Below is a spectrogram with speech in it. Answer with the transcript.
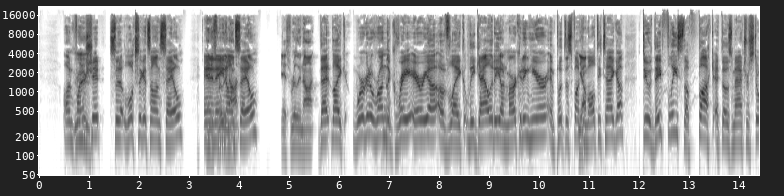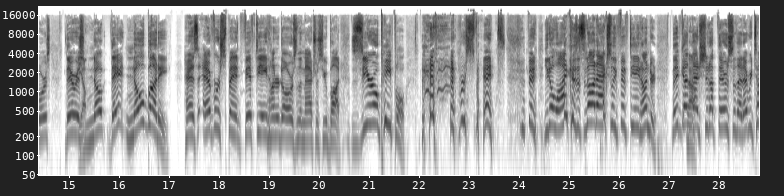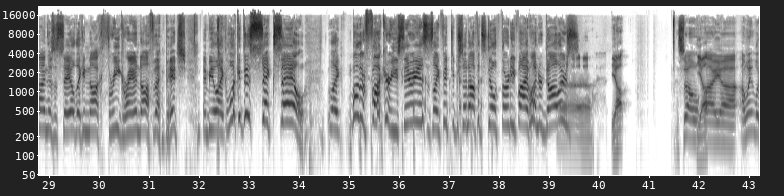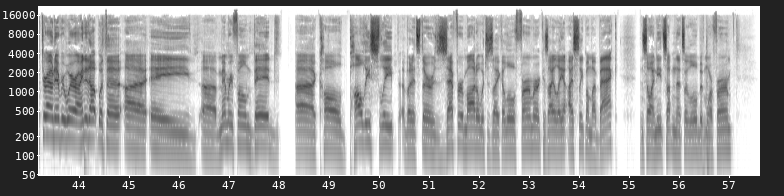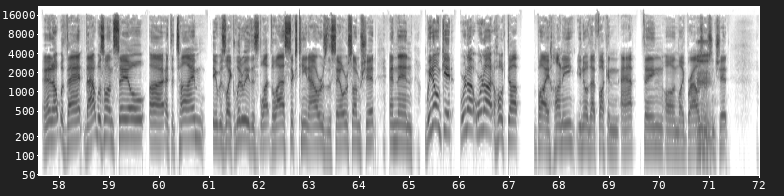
on front of Mm. shit so that it looks like it's on sale and, And it ain't really on not. sale. It's really not. That like we're gonna run the gray area of like legality on marketing here and put this fucking Yep. multi-tag up. Dude, they fleece the fuck at those mattress stores. There is Yep. no they nobody has ever spent fifty eight hundred dollars on the mattress you bought. Zero people have ever spent. You know why? Because it's not actually fifty eight hundred. They've got No. that shit up there so that every time there's a sale, they can knock three grand off that bitch and be like, "Look at this sick sale!" Like, motherfucker, are you serious? It's like fifty percent off. It's still thirty five hundred dollars. Uh, yep. So Yup. I uh, I went and looked around everywhere. I ended up with a uh, a uh, memory foam bed uh, called Poly Sleep, but it's their Zephyr model, which is like a little firmer because I lay I sleep on my back, and so I need something that's a little bit more firm. Ended up with that. That was on sale uh, at the time. It was like literally this la- the last 16 hours of the sale or some shit. And then we don't get we're not we're not hooked up by Honey, you know that fucking app thing on like browsers Mm. and shit.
